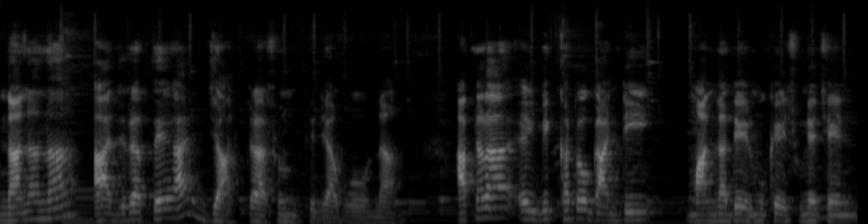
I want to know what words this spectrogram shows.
না না না, আজ রাতে আর যাত্রা শুনতে যাব না। আপনারা এই বিখ্যাত গানটি মান্নাদের মুখে শুনেছেন।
